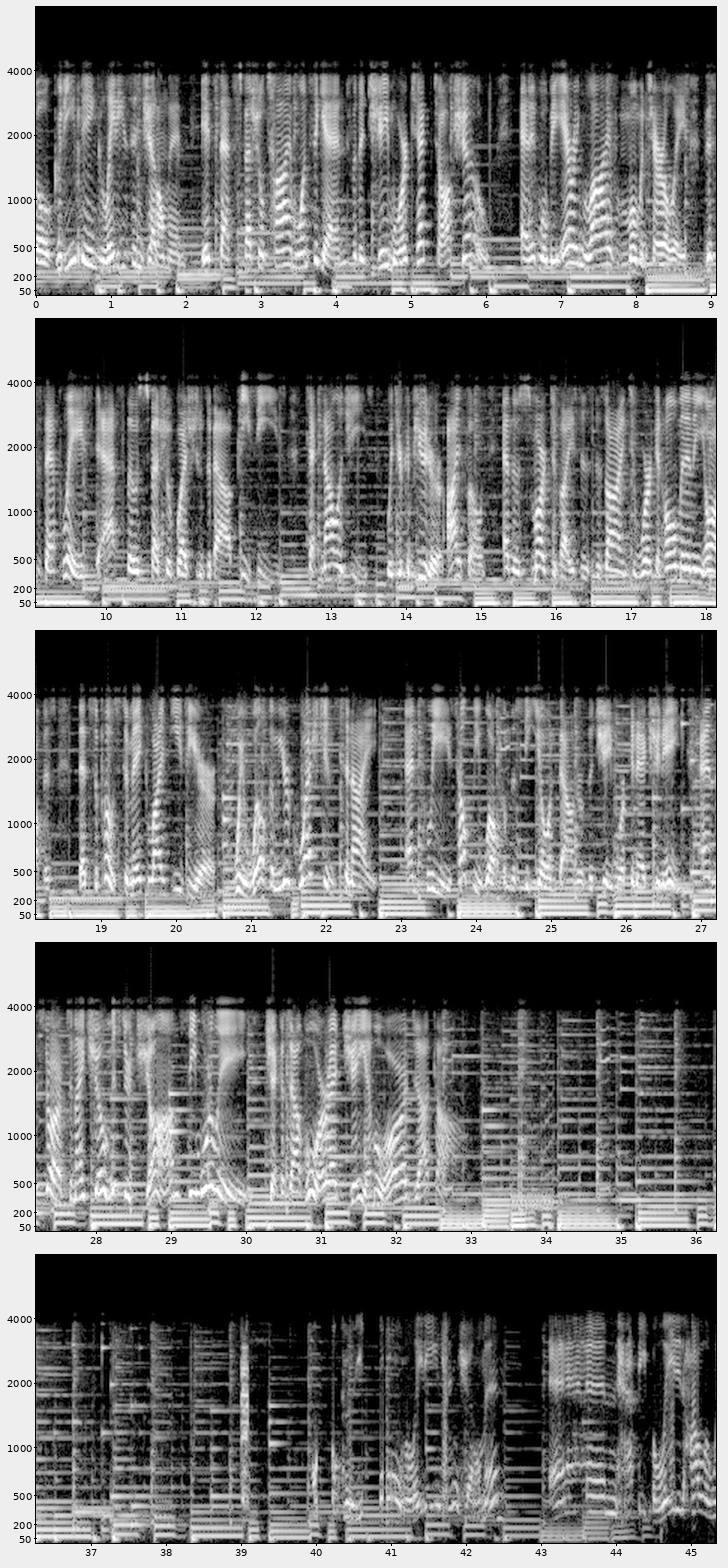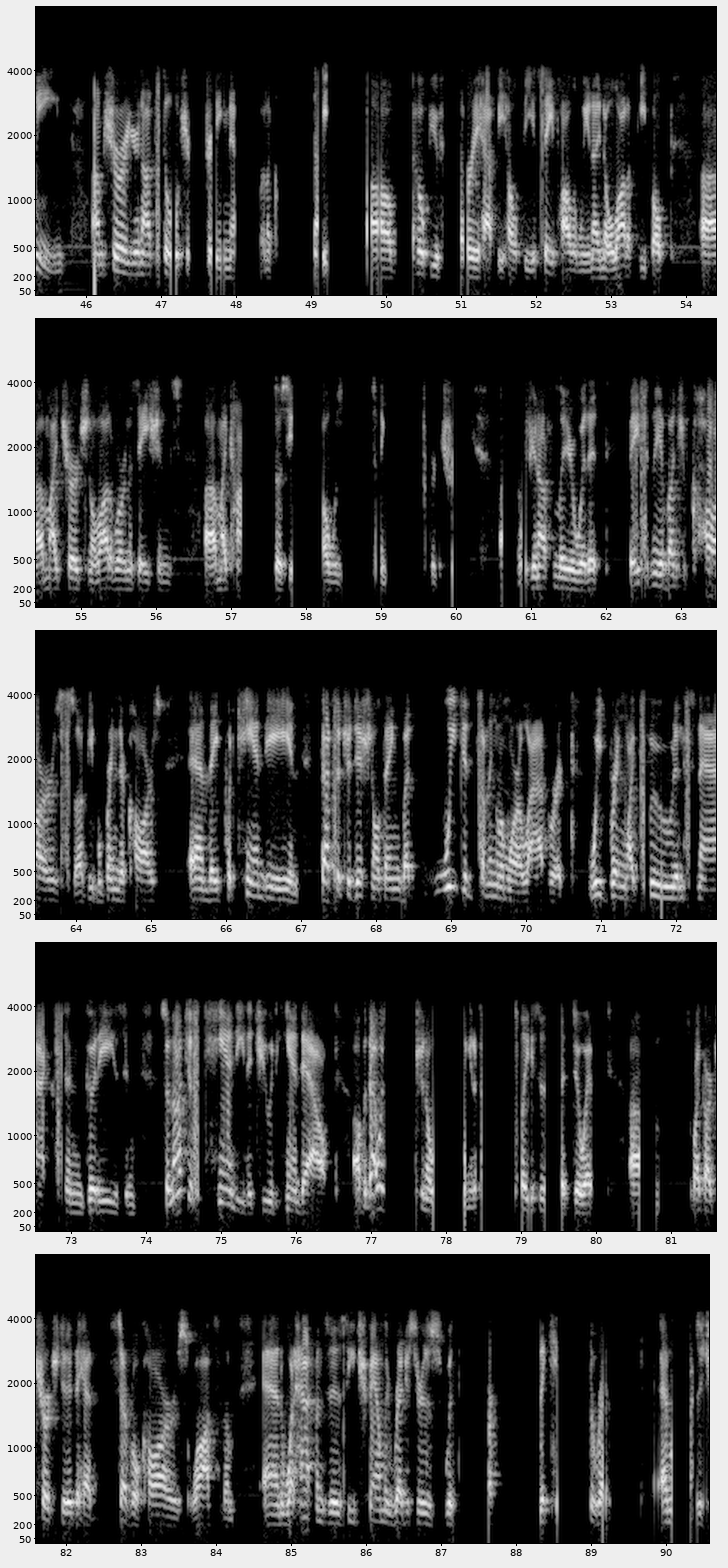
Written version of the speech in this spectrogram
Well, good evening, ladies and gentlemen. It's that special time once again for the JMOR Tech Talk Show, and it will be airing live momentarily. This is that place to ask those special questions about PCs, technologies, with your computer, iPhone, and those smart devices designed to work at home and in the office that's supposed to make life easier. We welcome your questions tonight. And please help me welcome the CEO and founder of the JMOR Connection Inc. and the star of tonight's show, Mr. John C. Morley. Check us out more at jmor.com. Good evening, ladies and gentlemen, and happy belated Halloween. I'm sure you're not still trick or treating now. Uh, I hope you've very happy, healthy, and safe Halloween. I know a lot of people, uh, my church and a lot of organizations, uh, my association always trick or. Uh, if you're not familiar with it, basically a bunch of cars. Uh, people bring their cars and they put candy, and that's a traditional thing. But we did something a little more elaborate. We'd bring like food and snacks and goodies, and so not just candy that you would hand out, uh, but that was you know places that do it. Like our church did it, they had several cars, lots of them, and what happens is each family registers with the kids and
